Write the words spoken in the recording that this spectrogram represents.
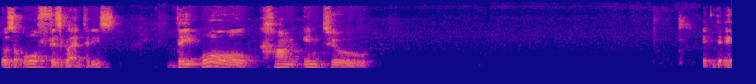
Those are all physical entities. They all come into the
